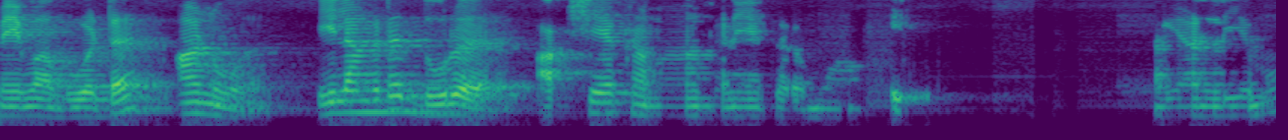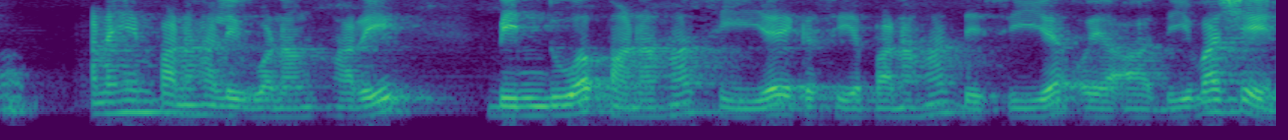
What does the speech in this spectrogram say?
මේ වගුවට අනුව ඊළඟට දුර අක්ෂය ක්‍රමාංකණය කරමු අපි. ගියන් ලියමු 50න් 50 ලිව්වනම් හරි බිඳුව 50 100 150 200 ඔය ආදී වශයෙන්.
